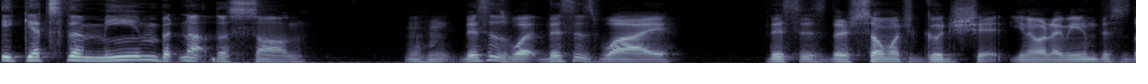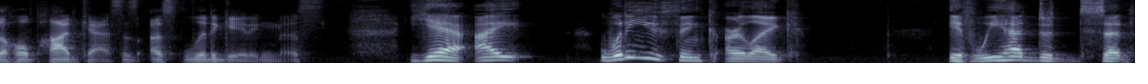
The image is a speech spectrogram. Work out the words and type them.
it gets the meme, but not the song. hmm This is what this is why this is there's so much good shit. You know what I mean? This is the whole podcast is us litigating this. Yeah, I. What do you think are like? If we had to set,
